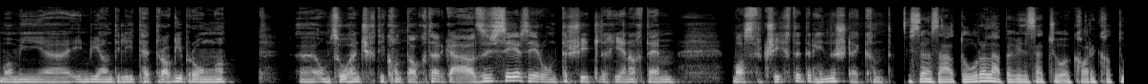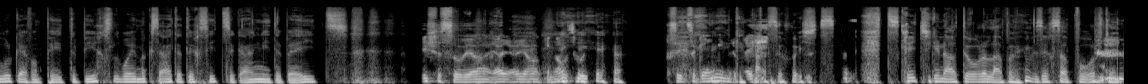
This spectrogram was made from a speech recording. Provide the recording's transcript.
die mich äh, irgendwie an die Leute hat gebracht äh, und so haben sich die Kontakte ergeben. Also es ist sehr, sehr unterschiedlich, je nachdem, was für Geschichten dahinter stecken. Ist das ein Autorenleben? Weil es hat schon eine Karikatur von Peter Bichsel, der immer gesagt hat, ich sitze gerne in den Beiz. Ist es so, ja, ja, ja, ja genau so. ja. Ich sitze gerne in der genau Beiz. so ist es. Das kitschige Autorenleben, wie man sich das vorstellt.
